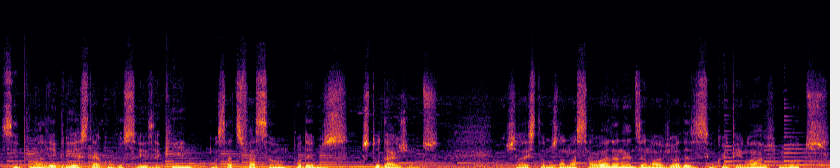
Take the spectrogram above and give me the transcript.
sempre uma alegria estar com vocês aqui, uma satisfação podemos estudar juntos. Já estamos na nossa hora, né? 19 horas e 59 minutos.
